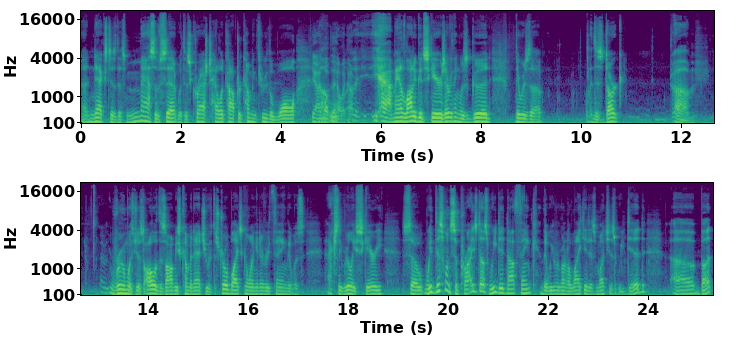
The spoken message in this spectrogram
Uh, next is this massive set with this crashed helicopter coming through the wall. Yeah, I love the helicopter. Yeah, man, a lot of good scares. Everything was good. There was a this dark um, room with just all of the zombies coming at you with the strobe lights going and everything. That was actually really scary. So we this one surprised us. We did not think that we were going to like it as much as we did, uh, but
